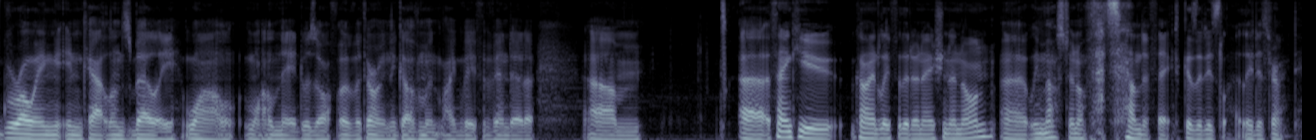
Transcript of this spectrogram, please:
growing in Catelyn's belly while while Ned was off overthrowing the government like V for Vendetta. Um, uh, thank you kindly for the donation, Anon. Uh, we must turn off that sound effect because it is slightly distracting.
